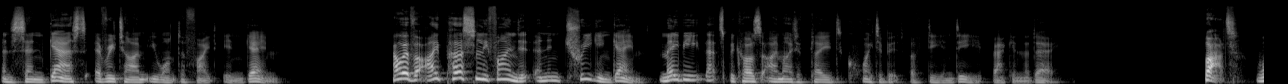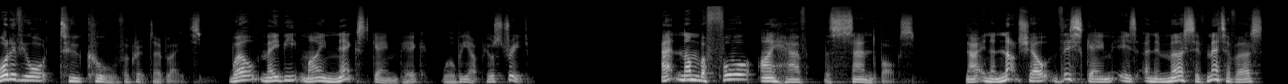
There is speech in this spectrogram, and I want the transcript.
and send gas every time you want to fight in game. However, I personally find it an intriguing game. Maybe that's because I might have played quite a bit of D&D back in the day. But what if you're too cool for CryptoBlades? Well, maybe my next game pick will be up your street. At number 4, I have The Sandbox. Now, in a nutshell, this game is an immersive metaverse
